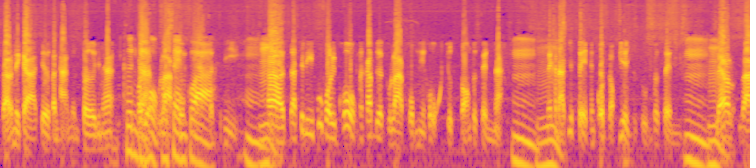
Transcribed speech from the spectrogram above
สหรัฐอเมริกาเจอปัญหาเงินเฟ้อใช่ไหมฮะขึ้นไปพราะหกเปอร์เซ็นต์กว่าดัชนีอืมเอ่อดัชนีผู้บริโภคนะครับ เดือนตุลาคมเนี่ยหกจุดสองเปอร์เซ็นต์นะอืมในขณะที่เฟดยังกดดอกเบี้ยอยู่ศูนย์เปอร์เซ็นต์อืมอืมแล้วรา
